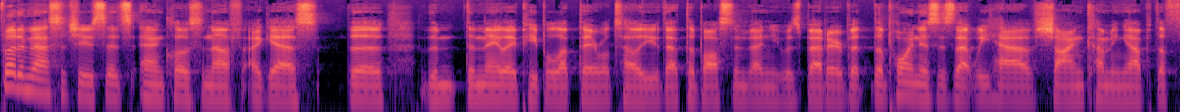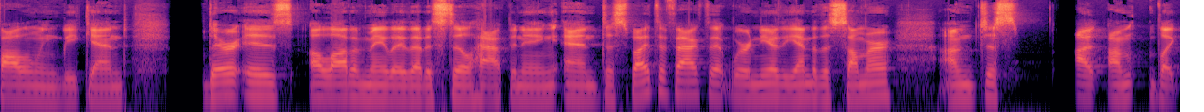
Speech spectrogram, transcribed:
but in Massachusetts and close enough, I guess. The, the the melee people up there will tell you that the Boston venue was better. But the point is is that we have Shine coming up the following weekend. There is a lot of melee that is still happening, and despite the fact that we're near the end of the summer, I'm just I, am like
